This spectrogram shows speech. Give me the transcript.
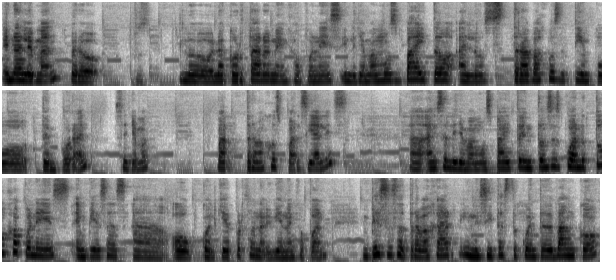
en alemán, pero pues, lo, la cortaron en japonés y le llamamos baito a los trabajos de tiempo temporal, se llama trabajos parciales. a eso le llamamos baito. Entonces, cuando tú japonés empiezas a, o cualquier persona viviendo en Japón, empiezas a trabajar y necesitas tu cuenta de banco,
